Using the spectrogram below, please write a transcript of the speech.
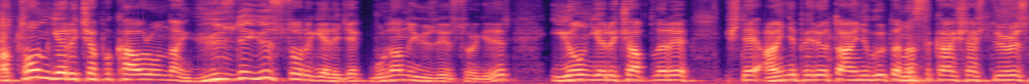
Atom yarıçapı kavramından yüzde yüz soru gelecek. Buradan da yüzde yüz soru gelir. İyon yarıçapları işte aynı periyotta aynı grupta nasıl karşılaştırıyoruz?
